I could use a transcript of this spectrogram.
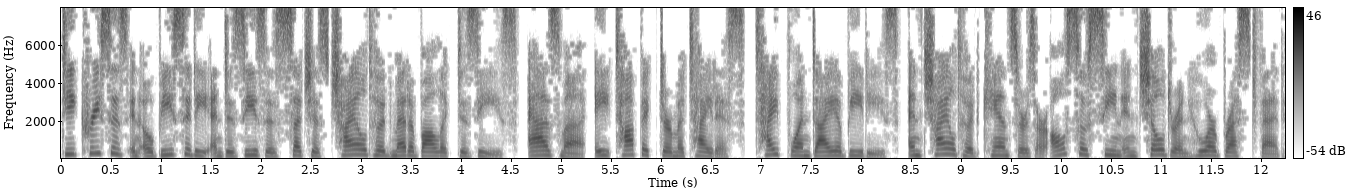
Decreases in obesity and diseases such as childhood metabolic disease, asthma, atopic dermatitis, type 1 diabetes, and childhood cancers are also seen in children who are breastfed.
